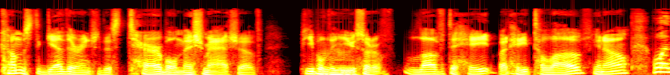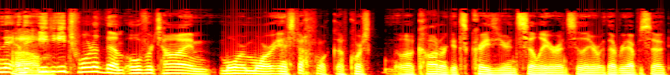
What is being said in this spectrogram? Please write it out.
comes together into this terrible mishmash of people mm-hmm. that you sort of love to hate but hate to love you know? Well and they, um, they, each one of them over time more and more of course uh, connor gets crazier and sillier and sillier with every episode.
